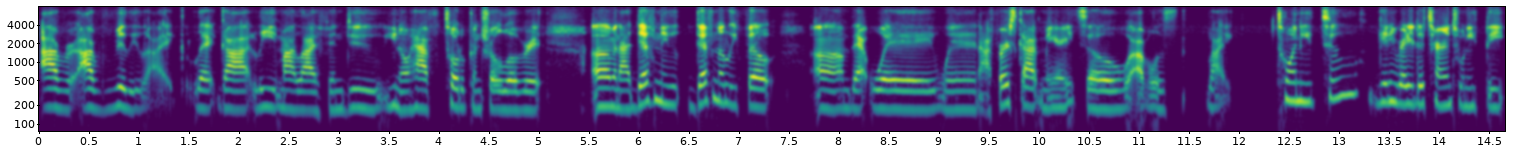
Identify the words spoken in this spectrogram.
I, I really like let God lead my life and do, you know, have total control over it. Um, and I definitely definitely felt um, that way when I first got married. So I was like 22, getting ready to turn 23,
